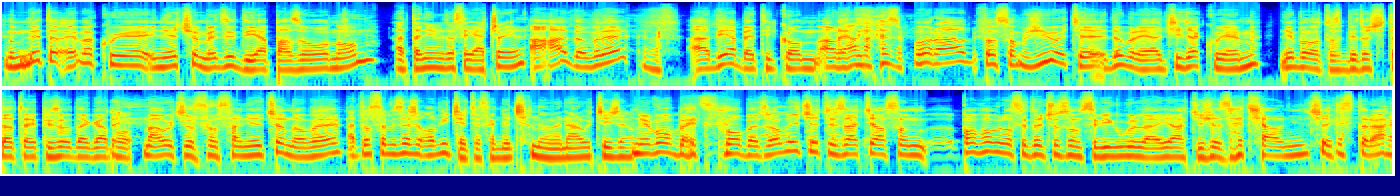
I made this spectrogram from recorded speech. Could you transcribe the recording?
No mne to evakuje niečo medzi diapazónom A to neviem zase ja, čo je. Aha, dobre. A diabetikom, ale Ja. diaspora, to som v živote, dobre, ja ti ďakujem. Nebolo to zbytočné táto epizóda, Gabo. Naučil som sa niečo nové. A to som myslel, že o výčete sa niečo nové naučíš. Ale... Nie, vôbec, vôbec. O výčete zatiaľ som, pohovoril si to, čo som si vygooglil aj ja, čiže zatiaľ nič extra.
